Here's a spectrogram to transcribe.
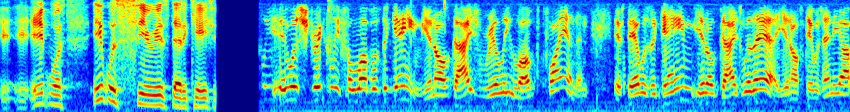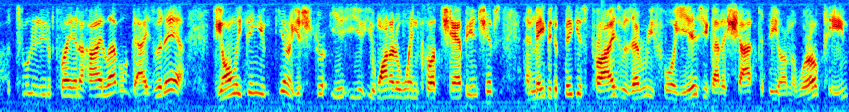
It, it was it was serious dedication. Strictly for love of the game. You know, guys really loved playing, and if there was a game, you know, guys were there. You know, if there was any opportunity to play at a high level, guys were there. The only thing you you know you you, you you wanted to win club championships, and maybe the biggest prize was every four years you got a shot to be on the world team,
